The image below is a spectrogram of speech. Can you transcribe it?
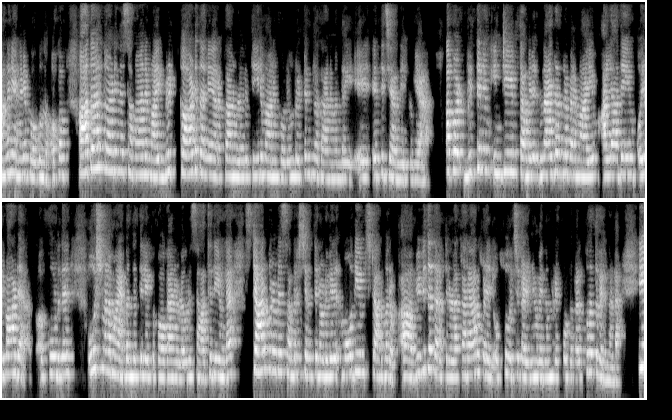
അങ്ങനെ അങ്ങനെ പോകുന്നു. ഒപ്പം ആധാർ കാർഡിന് സമാനമായി ബ്രിട്ട് കാർഡ് തന്നെ ഇറക്കാനുള്ള ഒരു തീരുമാനം പോലും ബ്രിട്ടൻ പ്രധാനമന്ത്രി എത്തിച്ചേർന്നിരിക്കുകയാണ്. അപ്പോൾ ബ്രിട്ടനും ഇന്ത്യയും തമ്മിൽ നയതന്ത്രപരമായും അല്ലാതെയും ഒരുപാട് കൂടുതൽ ഊഷ്മളമായ ബന്ധത്തിലേക്ക് പോകാനുള്ള ഒരു സാധ്യതയുണ്ട്. സ്റ്റാർമറുടെ സന്ദർശനത്തിനൊടുവിൽ മോദിയും സ്റ്റാർമറും വിവിധ തരത്തിലുള്ള കരാറുകളിൽ ഒപ്പുവെച്ചു കഴിഞ്ഞുവെന്നും റിപ്പോർട്ടുകൾ പുറത്തു വരുന്നുണ്ട്. ഈ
